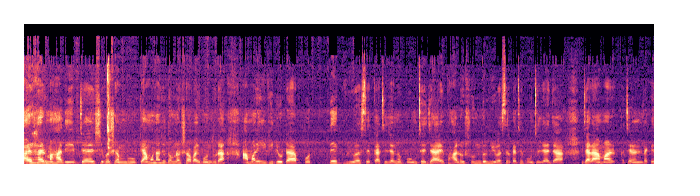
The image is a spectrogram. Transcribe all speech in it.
হর হর মহাদেব জয় শিবশম্ভু কেমন আছো তোমরা সবাই বন্ধুরা? আমার এই ভিডিওটা প্রত্যেক ভিউয়ার্সের কাছে যেন পৌঁছে যায়, ভালো, সুন্দর ভিউয়ার্সের কাছে পৌঁছে যায়, যা, যারা আমার চ্যানেলটাকে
